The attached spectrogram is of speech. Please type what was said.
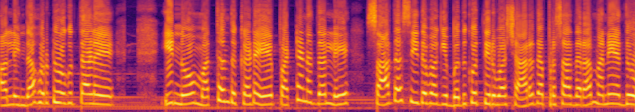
ಅಲ್ಲಿಂದ ಹೊರಟು ಹೋಗುತ್ತಾಳೆ. ಇನ್ನು ಮತ್ತೊಂದು ಕಡೆ ಪಟ್ಟಣದಲ್ಲಿ ಸಾದಾ ಸೀದವಾಗಿ ಬದುಕುತ್ತಿರುವ ಶಾರದಾ ಪ್ರಸಾದರ ಮನೆಯದು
